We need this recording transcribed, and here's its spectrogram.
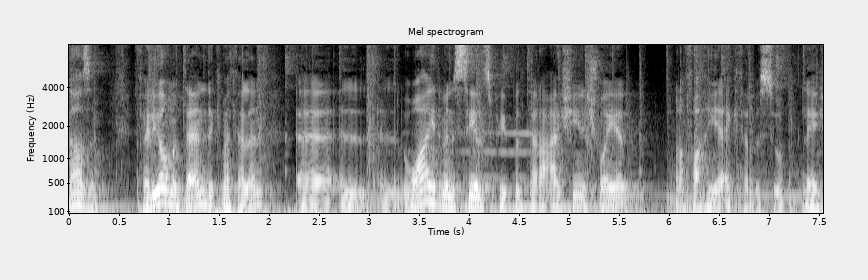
لازم. فاليوم أنت عندك مثلا آه، ال- ال- وايد من ال sales people ترى عايشين شوية برفاهية أكثر بالسوق. ليش؟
